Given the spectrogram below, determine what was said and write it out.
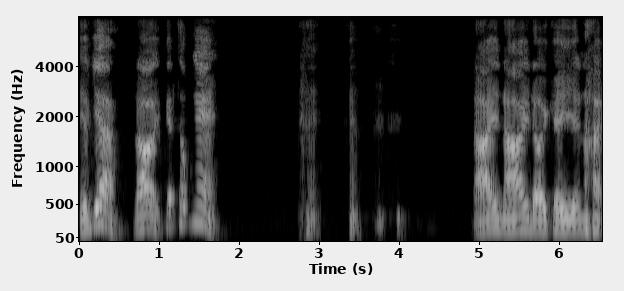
Hiểu chưa? Rồi, kết thúc nghe. Nói nói, đôi khi nói,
